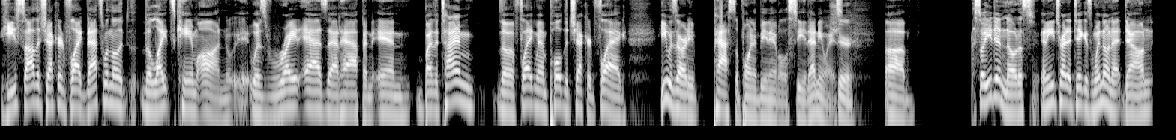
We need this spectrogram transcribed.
he saw the checkered flag. That's when the the lights came on. It was right as that happened, and by the time the flagman pulled the checkered flag, he was already past the point of being able to see it, anyways. Sure. Um, so he didn't notice, and he tried to take his window net down.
